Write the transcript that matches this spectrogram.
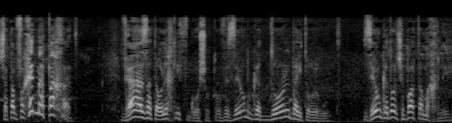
שאתה מפחד מהפחד. ואז אתה הולך לפגוש אותו, וזה יום גדול בהתעוררות. זה יום גדול שבו אתה מחליט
